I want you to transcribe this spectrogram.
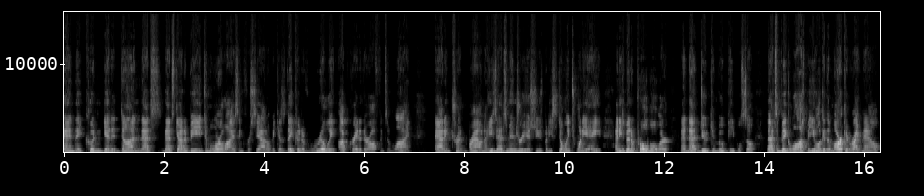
and they couldn't get it done. That's that's got to be demoralizing for Seattle because they could have really upgraded their offensive line adding Trent Brown. Now he's had some injury issues, but he's still only 28 and he's been a pro bowler and that dude can move people. So that's a big loss, but you look at the market right now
